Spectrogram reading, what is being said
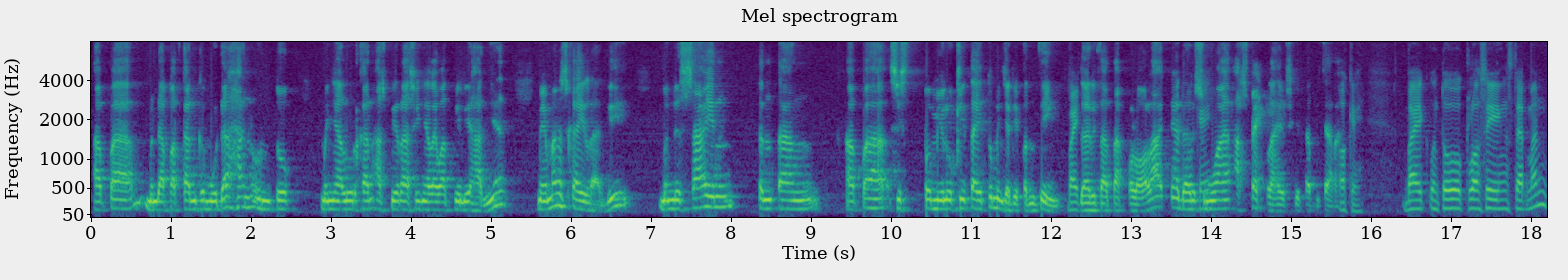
apa mendapatkan kemudahan untuk menyalurkan aspirasinya lewat pilihannya memang sekali lagi mendesain tentang apa pemilu kita itu menjadi penting Baik. dari tata kelolanya dari okay. semua aspek lah yang kita bicara. Oke. Okay. Baik, untuk closing statement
